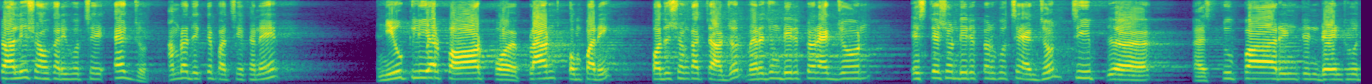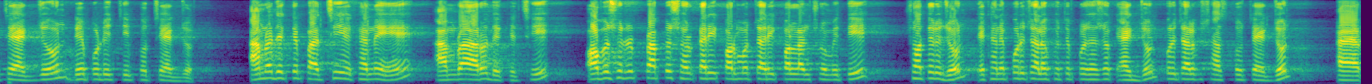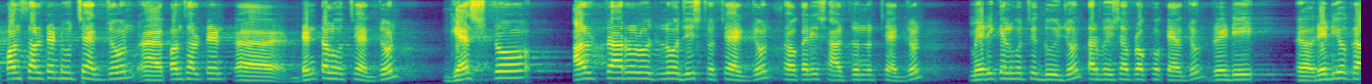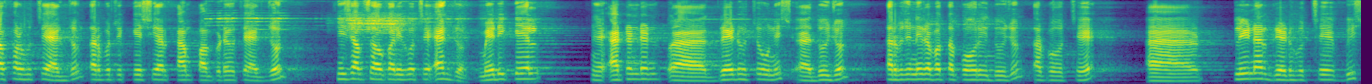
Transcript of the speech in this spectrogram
ট্রালি সহকারী হচ্ছে একজন। আমরা দেখতে পাচ্ছি এখানে নিউক্লিয়ার পাওয়ার প্লান্ট কোম্পানি, পদের সংখ্যা চারজন, ম্যানেজিং ডিরেক্টর একজন, স্টেশন ডিরেক্টর হচ্ছে একজন, চিফ সুপারিনটেন্ডেন্ট হচ্ছে একজন, ডেপুটি চিফ হচ্ছে একজন। আমরা দেখতে পাচ্ছি এখানে আমরা আরও দেখেছি অবসরপ্রাপ্ত সরকারি কর্মচারী কল্যাণ সমিতি সতেরো জন। এখানে পরিচালক হচ্ছে প্রশাসক একজন, পরিচালক স্বাস্থ্য হচ্ছে একজন কনসালটেন্ট হচ্ছে একজন কনসালটেন্ট ডেন্টাল হচ্ছে একজন গ্যাস্ট্রো আলট্রারোলজিস্ট হচ্ছে একজন, সহকারী সার্জন হচ্ছে একজন মেডিকেল হচ্ছে দুইজন, তারপর হিসাব রক্ষক একজন রেডি রেডিওগ্রাফার হচ্ছে একজন, তারপর হচ্ছে কেশিয়ার কাম কম্পিউটার হচ্ছে একজন, হিসাব সহকারী হচ্ছে একজন মেডিকেল অ্যাটেন্ডেন্ট গ্রেড হচ্ছে উনিশ দুইজন, তারপর হচ্ছে নিরাপত্তা প্রহরী দুইজন, তারপর হচ্ছে ক্লিনার গ্রেড হচ্ছে বিশ,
